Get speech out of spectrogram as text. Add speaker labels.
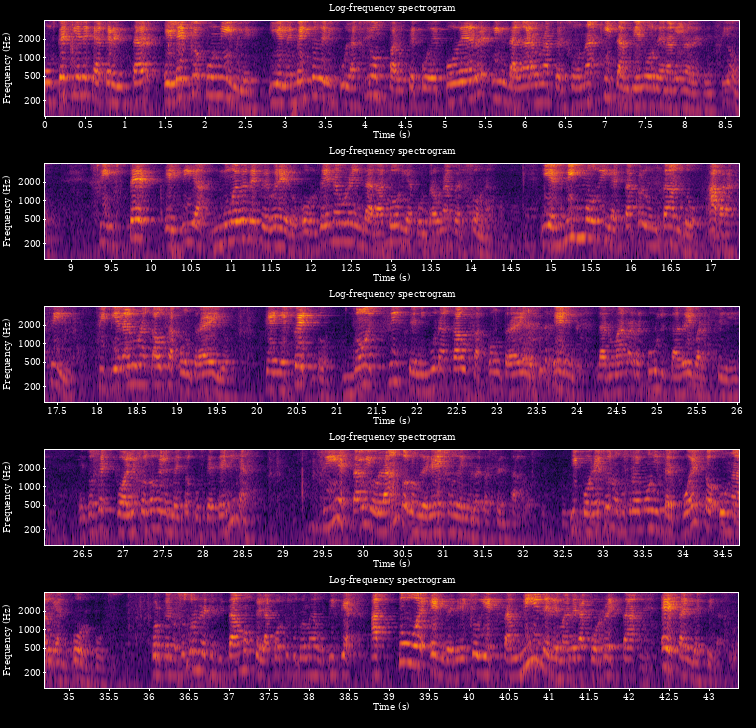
Speaker 1: usted tiene que acreditar el hecho punible y elementos de vinculación para usted poder, poder indagar a una persona y también ordenarle la detención. Si usted el día 9 de febrero ordena una indagatoria contra una persona y el mismo día está preguntando a Brasil si tienen una causa contra ellos, que en efecto no existe ninguna causa contra ellos en la hermana República de Brasil, entonces, ¿cuáles son los elementos que usted tenía? Está violando los derechos de mi representado. Y por eso nosotros hemos interpuesto un habeas corpus. Porque nosotros necesitamos que la Corte Suprema de Justicia actúe en derecho y examine de manera correcta esa investigación.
